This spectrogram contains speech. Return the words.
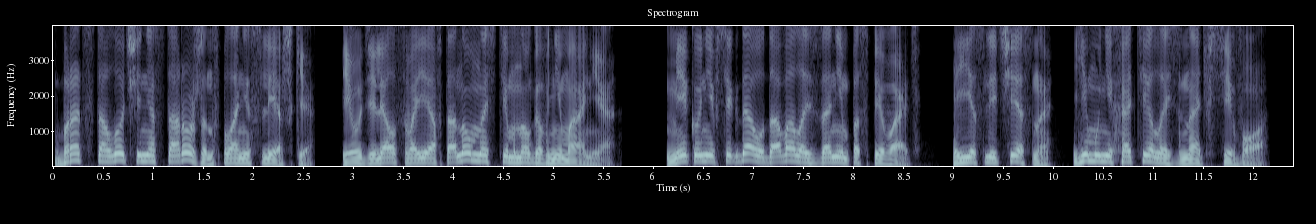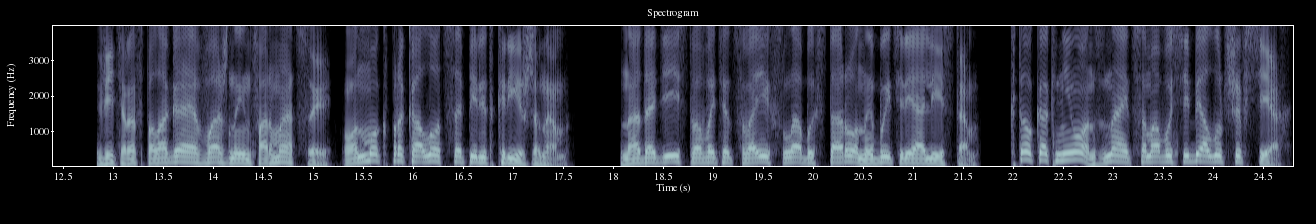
Брат стал очень осторожен в плане слежки и уделял своей автономности много внимания. Мику не всегда удавалось за ним поспевать, и, если честно, ему не хотелось знать всего. Ведь, располагая важной информацией, он мог проколоться перед Крижином. Надо действовать от своих слабых сторон и быть реалистом. Кто, как не он, знает самого себя лучше всех.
